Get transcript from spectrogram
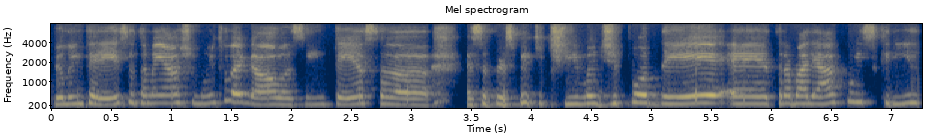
pelo interesse. Eu também acho muito legal, assim, ter essa, essa perspectiva de poder é, trabalhar com escrita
